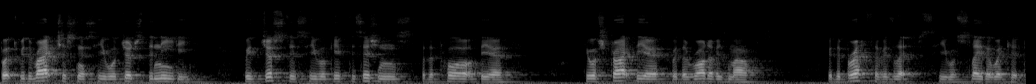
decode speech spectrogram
But with righteousness he will judge the needy, with justice he will give decisions for the poor of the earth. He will strike the earth with the rod of his mouth, with the breath of his lips he will slay the wicked.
